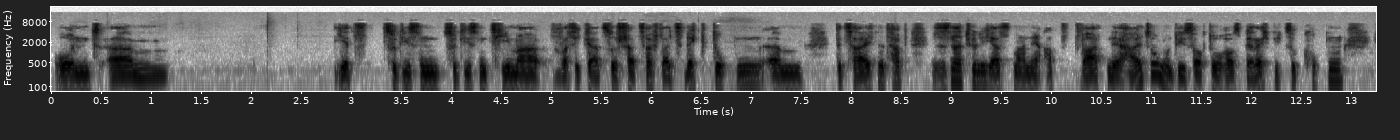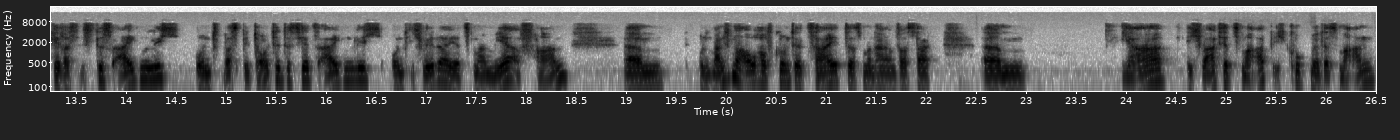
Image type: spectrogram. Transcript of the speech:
Und ähm, jetzt zu diesem, zu diesem Thema, was ich gerade so schatzhaft als Wegducken ähm, bezeichnet habe. Es ist natürlich erstmal eine abwartende Haltung und die ist auch durchaus berechtigt zu gucken, hey, was ist das eigentlich und was bedeutet das jetzt eigentlich? Und ich will da jetzt mal mehr erfahren. Ähm, und manchmal auch aufgrund der Zeit, dass man halt einfach sagt, ähm, ja, ich warte jetzt mal ab, ich gucke mir das mal an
